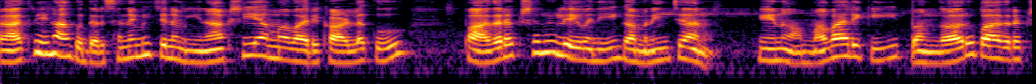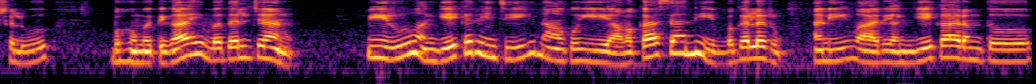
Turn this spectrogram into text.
రాత్రి నాకు దర్శనమిచ్చిన మీనాక్షి అమ్మవారి కాళ్ళకు పాదరక్షలు లేవని గమనించాను. నేను అమ్మవారికి బంగారు పాదరక్షలు బహుమతిగా ఇవ్వదలిచాను. మీరు అంగీకరించి నాకు ఈ అవకాశాన్ని ఇవ్వగలరు అని వారి అంగీకారంతో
